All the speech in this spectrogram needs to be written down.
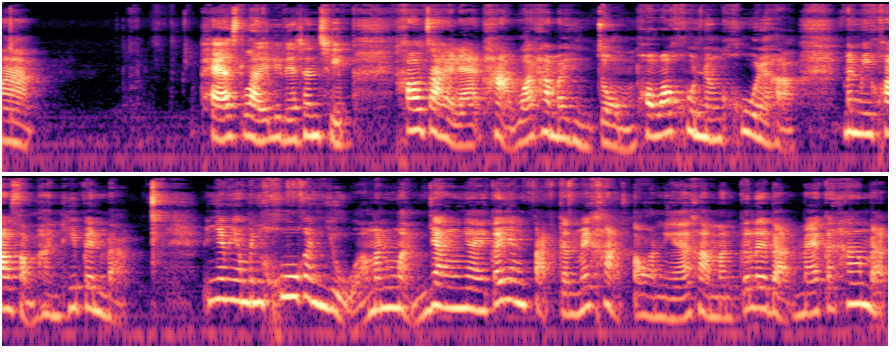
มาก ๆ past life relationship เข้าใจแล้วถามว่าทำไมถึงจม เพราะว่าคุณทั้งคู่เนี่ยค่ะ มันมีความสัมพันธ์ที่เป็นแบบ ยังยังเป็นคู่กันอยู่อะมันเหมือนยังไงก็ยังตัดกันไม่ขาดตอนเนี้ยค่ะ มันก็เลยแบบแม้กระทั่งแบบ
